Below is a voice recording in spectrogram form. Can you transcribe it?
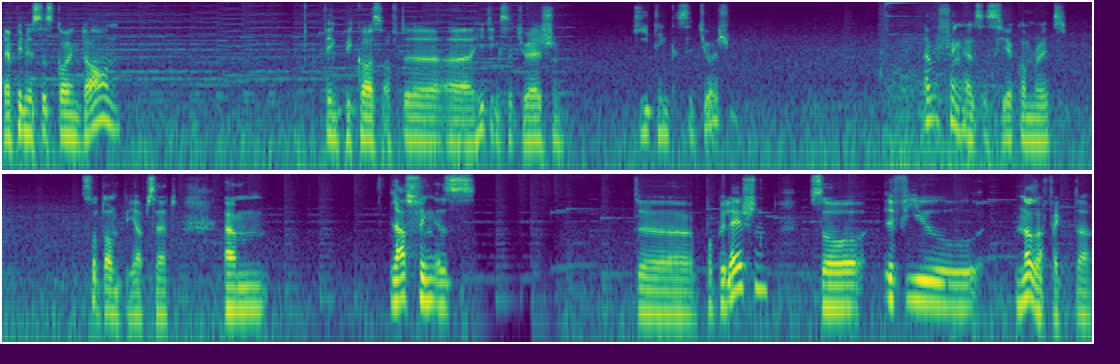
happiness is going down. I think because of the uh, heating situation. Heating situation? Everything else is here, comrades. So don't be upset. Um, last thing is the population. So if you another factor,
